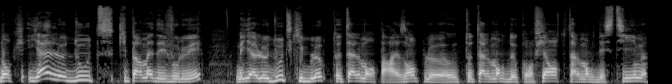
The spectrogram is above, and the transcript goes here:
Donc, il y a le doute qui permet d'évoluer. mais il y a le doute qui bloque totalement. Par exemple, euh, total manque de confiance, total manque d'estime,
